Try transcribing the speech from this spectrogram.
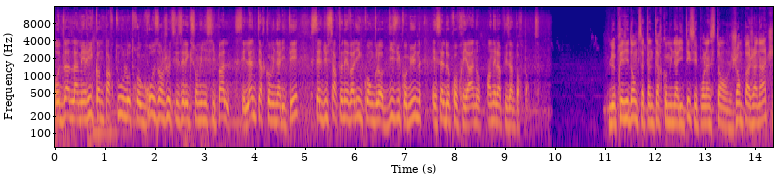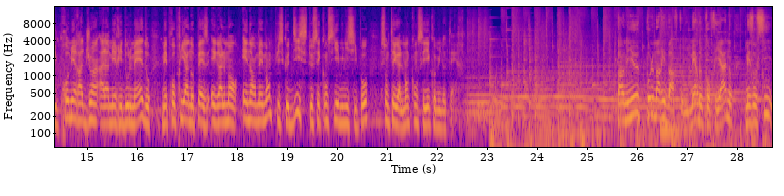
Au-delà de la mairie, comme partout, l'autre gros enjeu de ces élections municipales, c'est l'intercommunalité. Celle du Sartenay-Valinco englobe 18 communes et celle de Propriano en est la plus importante. Le président de cette intercommunalité, c'est pour l'instant Jean Pajanacci, premier adjoint à la mairie d'Ulmedo, mais Propriano pèse également énormément puisque 10 de ses conseillers municipaux sont également conseillers communautaires. Parmi eux, Paul-Marie Bartoli, maire de Propriano, mais aussi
